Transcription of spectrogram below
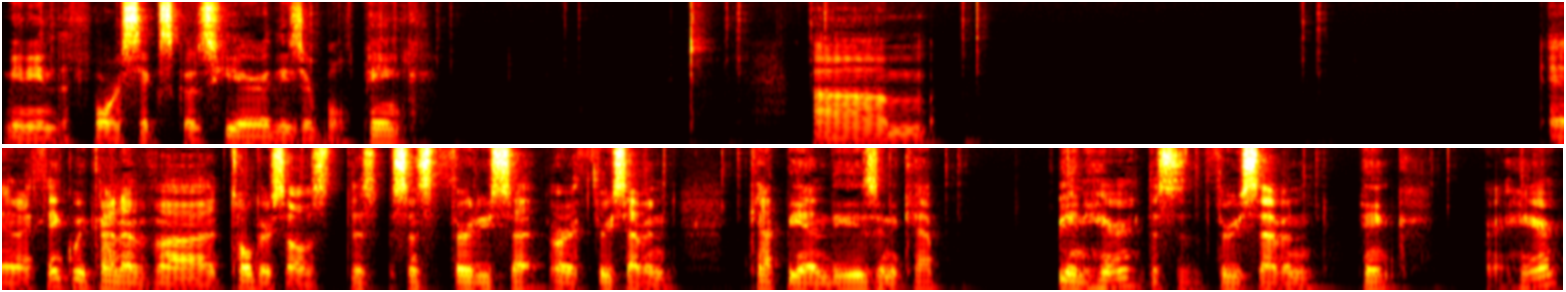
meaning the 4, 6 goes here. These are both pink. Um, and I think we kind of uh, told ourselves this since the 30 set or 37 can't be in these and it can't be in here. This is the 37 pink right here.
